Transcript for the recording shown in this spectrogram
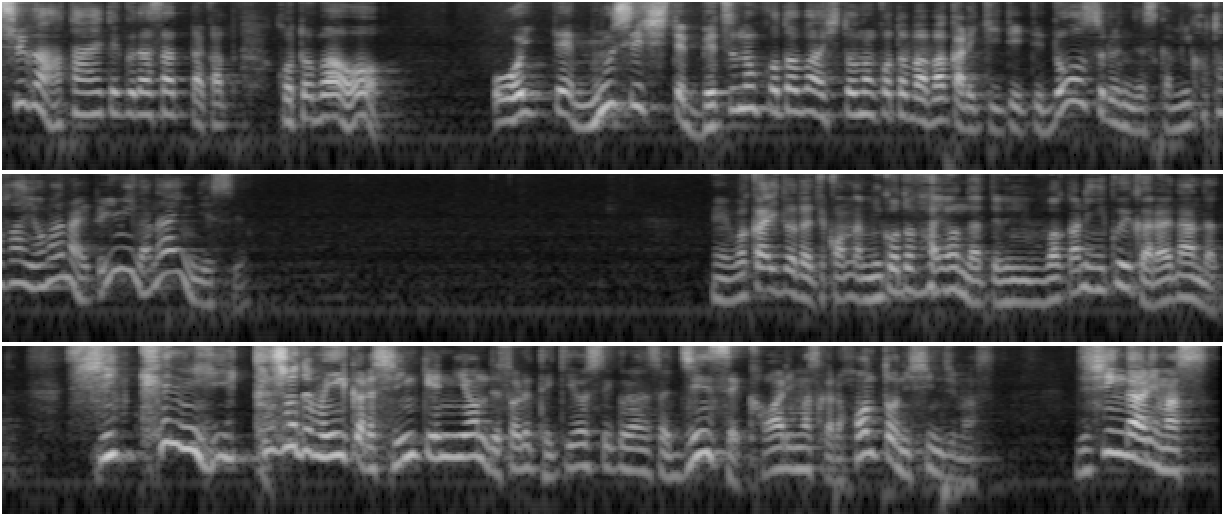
主が与えてくださった言葉を置いて無視して別の言葉人の言葉ばかり聞いていってどうするんですか？御言葉読まないと意味がないんですよ。ね、若い人たちこんな御言葉読んだって分かりにくいからあれなんだって。真剣に一箇所でもいいから真剣に読んでそれ適用してください。人生変わりますから本当に信じます。自信があります。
